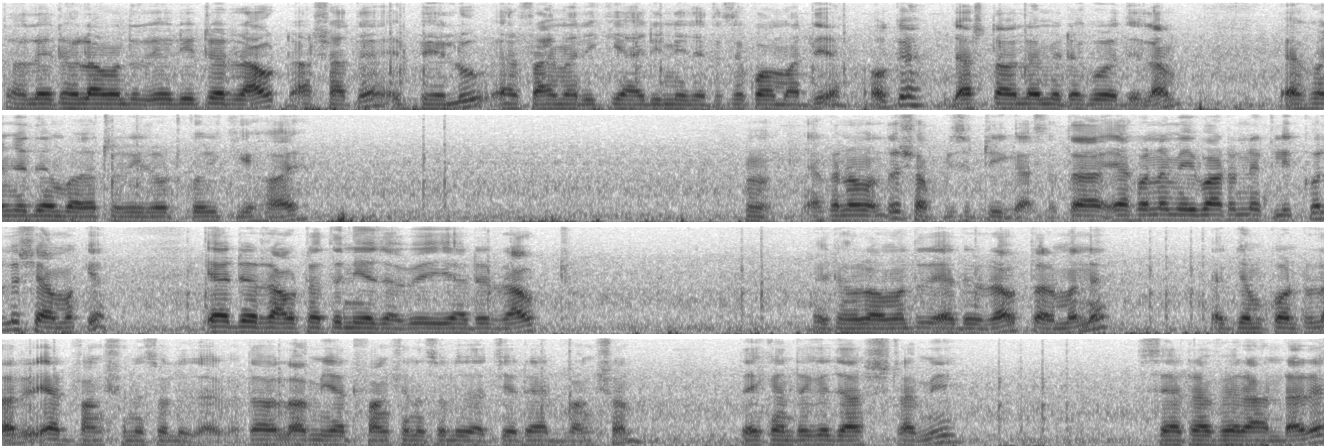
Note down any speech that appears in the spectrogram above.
তাহলে এটা হলো আমাদের এডিটের রাউট আর সাথে ভ্যালু আর প্রাইমারি কি আইডি নিয়ে যেতেছে কমা দিয়ে। ওকে জাস্ট তাহলে আমি এটা করে দিলাম। এখন যদি আমি বাজারটা রিলোড করি, কি হয়? হুম, এখন আমাদের সব কিছু ঠিক আছে। তা এখন আমি এই বাটনে ক্লিক করলে সে আমাকে অ্যাডের রাউটাতে নিয়ে যাবে। এই অ্যাডের রাউট এটা হলো আমাদের অ্যাডের রাউট তার মানে একদম কন্ট্রোলারের অ্যাড ফাংশনে চলে যাবে। তাহলে আমি অ্যাড ফাংশনে চলে যাচ্ছি, এটা অ্যাড ফাংশন তো এখান থেকে জাস্ট আমি সেট আপের আন্ডারে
